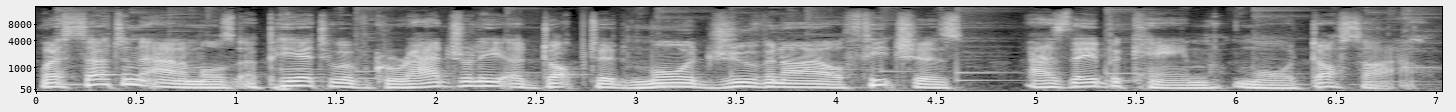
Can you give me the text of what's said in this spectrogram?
where certain animals appear to have gradually adopted more juvenile features as they became more docile.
